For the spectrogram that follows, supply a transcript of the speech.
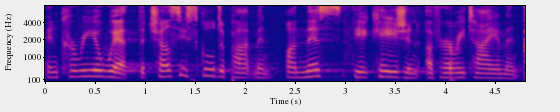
and career with the Chelsea School Department on this, the occasion of her retirement.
